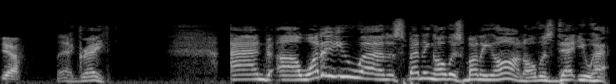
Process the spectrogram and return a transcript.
Yeah. Yeah, great. And uh, what are you uh, spending all this money on, all this debt you have?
